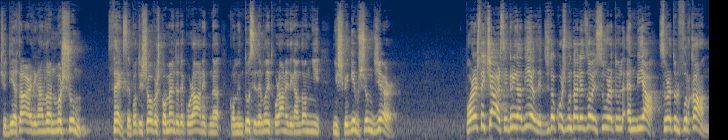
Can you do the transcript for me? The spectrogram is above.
që dijetarët i kanë dhënë më shumë thekse. Po t'i shohësh komentet e Kuranit në komentuesit e mëdhenj të Kuranit i kanë dhënë një një shpjegim shumë gjerë. Por është e qartë si drita diellit, çdokush mund ta lexojë suretul Enbija, suretul Furkan.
